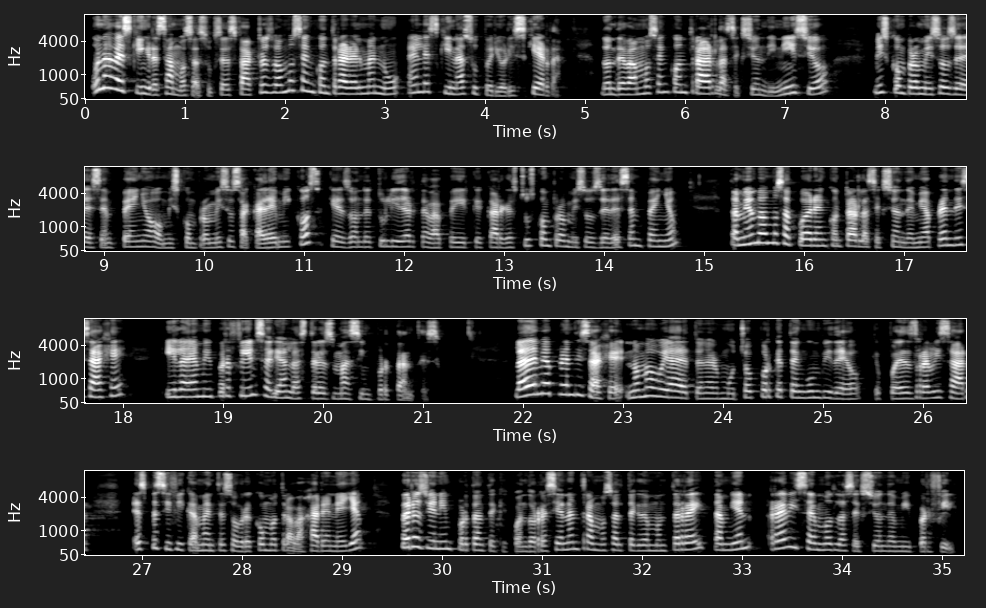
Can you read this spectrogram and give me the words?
Una vez que ingresamos a SuccessFactors vamos a encontrar el menú en la esquina superior izquierda, donde vamos a encontrar la sección de inicio, mis compromisos de desempeño o mis compromisos académicos, que es donde tu líder te va a pedir que cargues tus compromisos de desempeño. También vamos a poder encontrar la sección de mi aprendizaje y la de mi perfil serían las tres más importantes. La de mi aprendizaje no me voy a detener mucho porque tengo un video que puedes revisar específicamente sobre cómo trabajar en ella, pero es bien importante que cuando recién entramos al TEC de Monterrey también revisemos la sección de mi perfil.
